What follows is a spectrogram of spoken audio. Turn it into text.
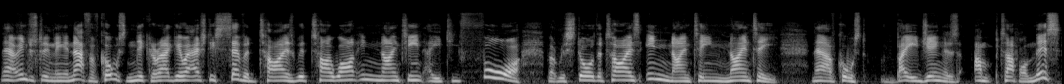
Now, interestingly enough, of course, Nicaragua actually severed ties with Taiwan in 1984, but restored the ties in 1990. Now, of course, Beijing has umped up on this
